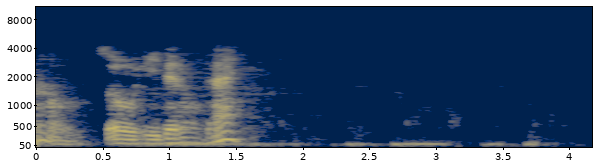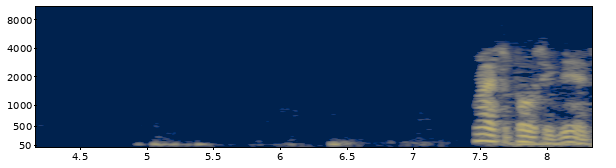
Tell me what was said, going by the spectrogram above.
Oh, so he did all that? Well, I suppose he did,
